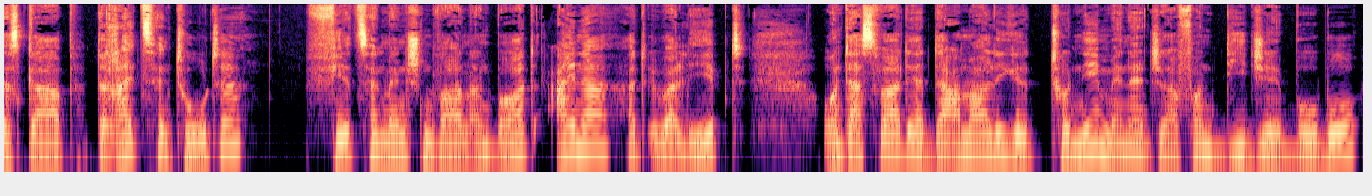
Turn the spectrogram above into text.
Es gab 13 Tote, 14 Menschen waren an Bord, einer hat überlebt und das war der damalige Tourneemanager von DJ Bobo,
